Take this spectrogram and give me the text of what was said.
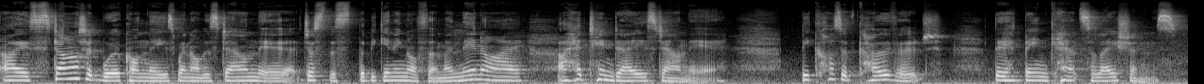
I started work on these when I was down there, just this, the beginning of them, and then I I had ten days down there because of COVID. There had been cancellations,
